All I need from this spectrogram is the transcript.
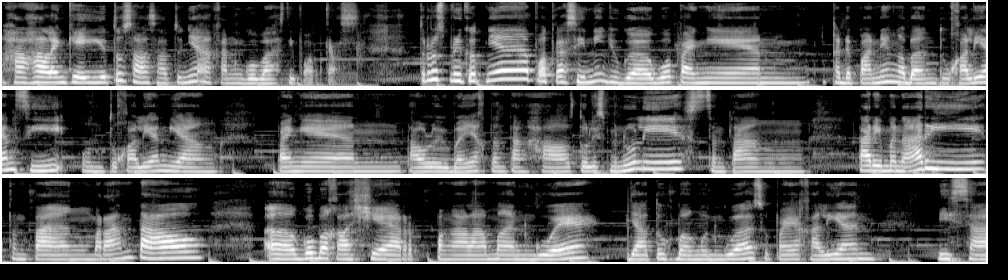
hal-hal yang kayak gitu salah satunya akan gue bahas di podcast. Terus berikutnya podcast ini juga gue pengen ke depannya ngebantu kalian sih untuk kalian yang pengen tahu lebih banyak tentang hal tulis menulis, tentang tari menari, tentang merantau, uh, gue bakal share pengalaman gue, jatuh bangun gue supaya kalian bisa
